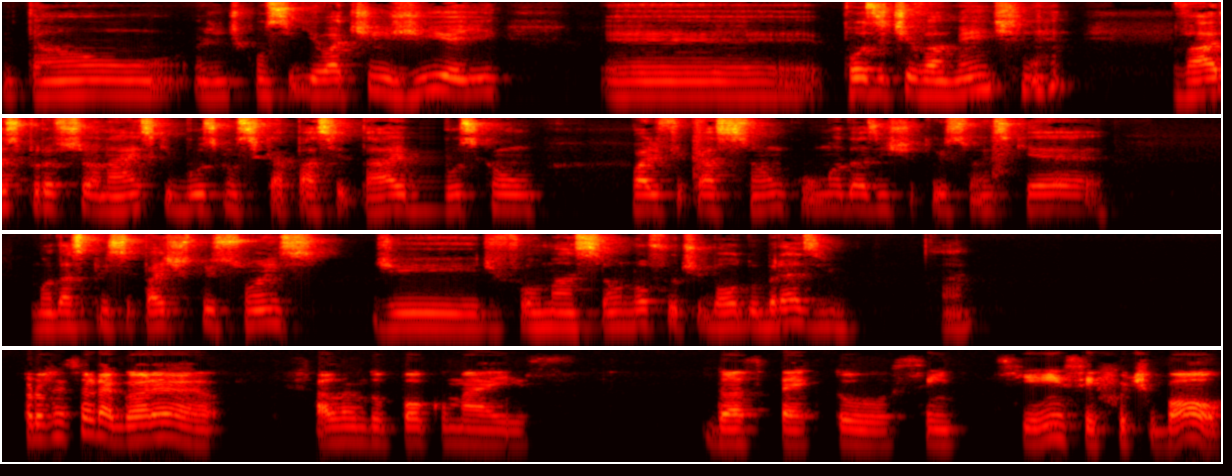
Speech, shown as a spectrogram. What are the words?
Então, a gente conseguiu atingir aí é, positivamente né, vários profissionais que buscam se capacitar e buscam qualificação com uma das instituições que é uma das principais instituições de, de formação no futebol do Brasil. Tá? Professor, agora falando um pouco mais do aspecto ciência e futebol,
